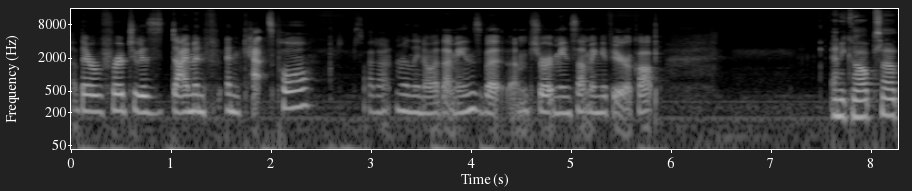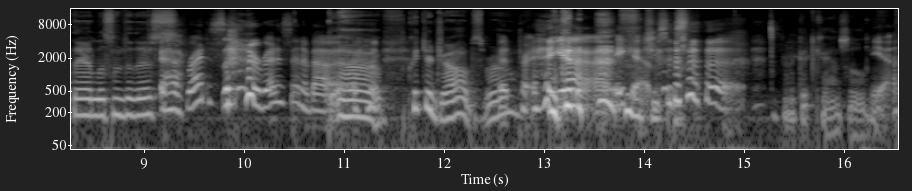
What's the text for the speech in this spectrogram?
they're referred to as diamond f- and cat's paw. So I don't really know what that means, but I'm sure it means something if you're a cop. Any cops out there listen to this? Uh, write us, write us in about. Uh, quit your jobs, bro. but yeah. Jesus. Gonna get canceled. yeah.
